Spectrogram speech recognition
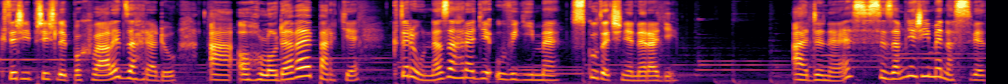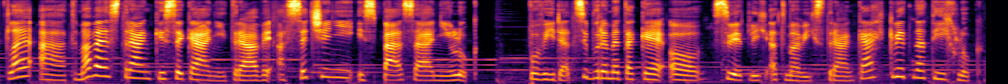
kteří přišli pochválit zahradu a o hlodavé partě, kterou na zahradě uvidíme skutečně neradi. A dnes se zaměříme na světlé a tmavé stránky sekání trávy a sečení i spásání luk. Povídat si budeme také o světlých a tmavých stránkách květnatých luk.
